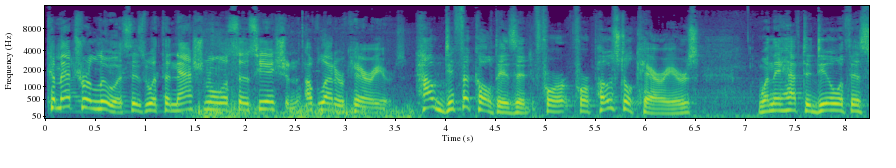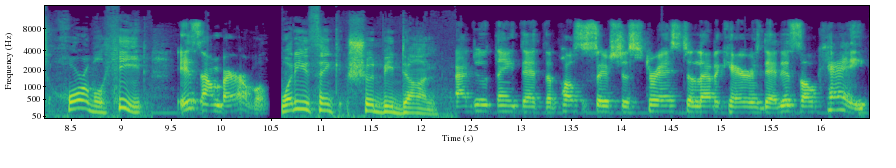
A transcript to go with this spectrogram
Cometra Lewis is with the National Association of Letter Carriers. How difficult is it for, for postal carriers when they have to deal with this horrible heat? It's unbearable. What do you think should be done? I do think that the Postal Service should stress to letter carriers that it's okay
